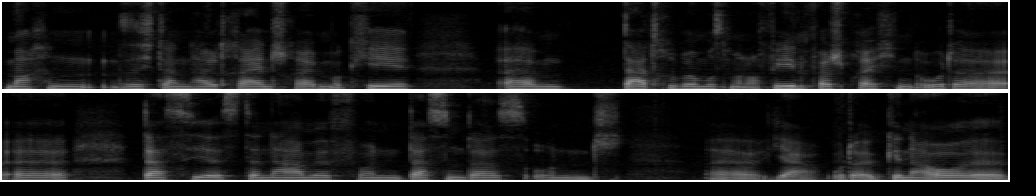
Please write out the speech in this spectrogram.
machen, sich dann halt reinschreiben, okay, ähm, darüber muss man auf jeden Fall sprechen oder äh, das hier ist der Name von das und das und äh, ja, oder genaue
